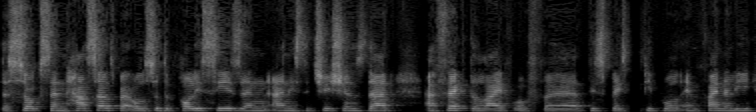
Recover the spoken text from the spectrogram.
the shocks and hazards, but also the policies and, and institutions that affect the life of uh, displaced people. And finally,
